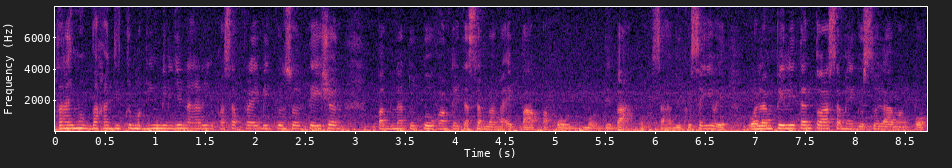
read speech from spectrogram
Try mo, baka dito maging milyonaryo ka sa private consultation pag natutukan kita sa mga ipapakode mo, di ba? Sabi ko sa iyo eh, walang pilitan to ha, sa may gusto lamang po.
